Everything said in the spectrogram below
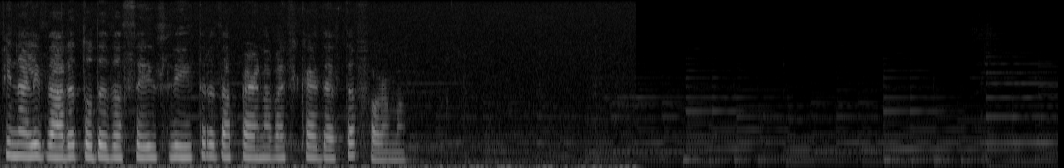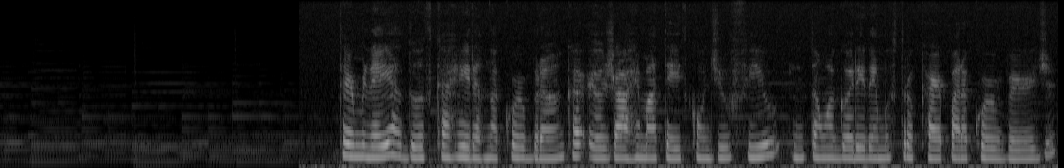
Finalizada todas as seis listras, a perna vai ficar desta forma. Terminei as duas carreiras na cor branca, eu já arrematei e escondi o fio, então agora iremos trocar para a cor verde.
